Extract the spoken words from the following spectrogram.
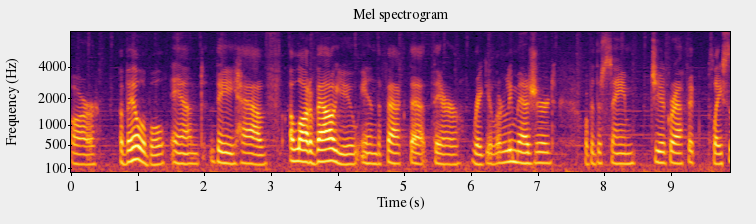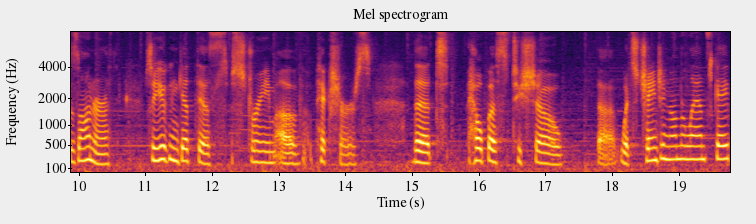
are available and they have a lot of value in the fact that they're regularly measured over the same geographic places on Earth. So you can get this stream of pictures that help us to show uh, what's changing on the landscape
